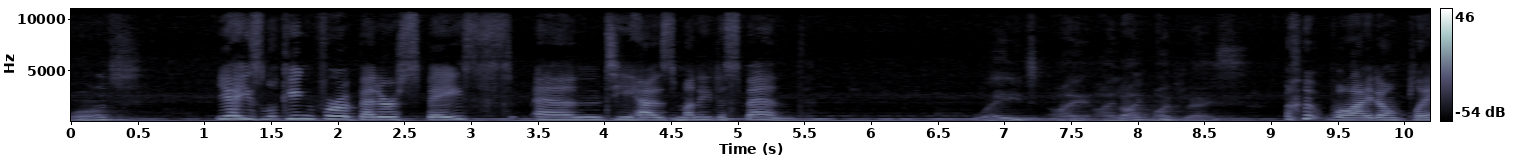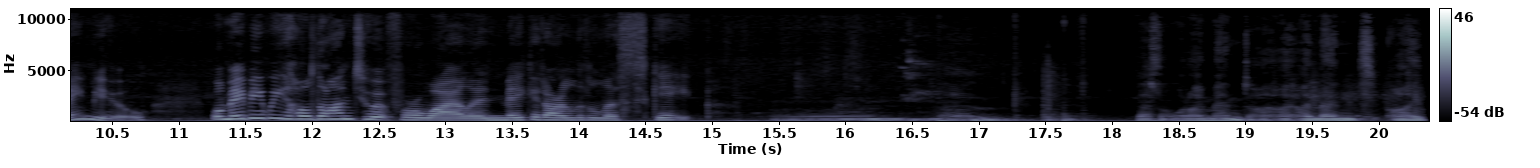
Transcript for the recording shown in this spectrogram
what? Yeah, he's looking for a better space and he has money to spend. Wait, I I like my place. well, I don't blame you. Well, maybe we hold on to it for a while and make it our little escape. Um, no, that's not what I meant. I I, I meant I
